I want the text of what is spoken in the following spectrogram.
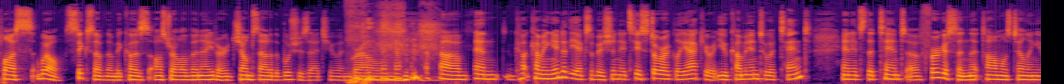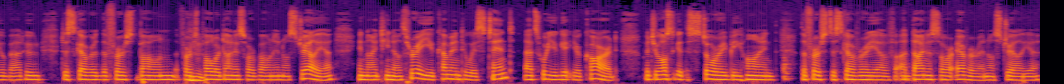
Plus, well, six of them because Australovenator jumps out of the bushes at you and growls. um, and c- coming into the exhibition, it's historically accurate. You come into a tent, and it's the tent of Ferguson that Tom was telling you about, who discovered the first bone, the 1st polar dinosaur bone in Australia in 1903. You come into his tent, that's where you get your card, but you also get the story behind the first discovery of a dinosaur ever in Australia.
